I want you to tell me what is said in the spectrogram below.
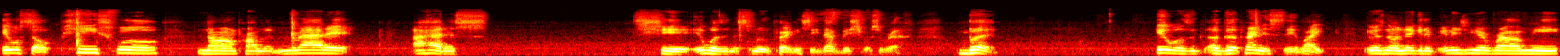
it was so peaceful, non-problematic. I had a shit. It wasn't a smooth pregnancy. That bitch was rough, but it was a, good pregnancy. Like there was no negative energy around me.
